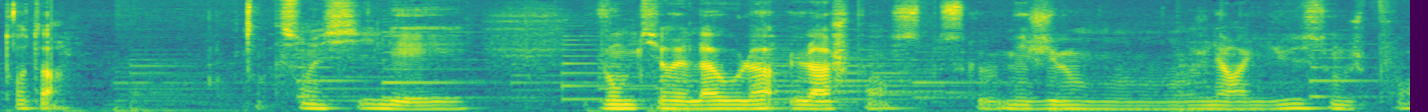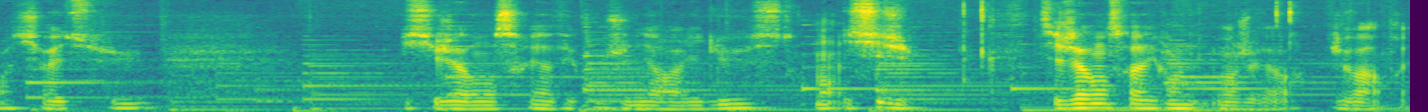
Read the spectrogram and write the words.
Trop tard. De toute façon, ici, les... ils vont me tirer là ou là. Là, je pense. Parce que... Mais j'ai mon général illustre, donc je pourrais tirer dessus. Ici, j'avancerai avec mon général illustre. Non, ici, j'ai... Si j'avancerai avec mon... Bon, je vais voir. Je vais voir après.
